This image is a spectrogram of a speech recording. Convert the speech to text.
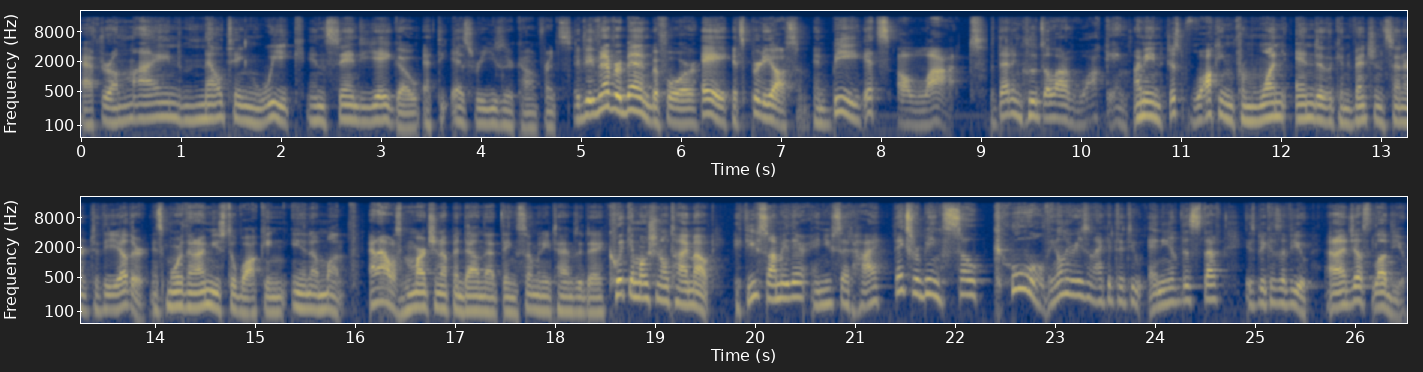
after a mind melting week in San Diego at the Esri User Conference. If you've never been before, A, it's pretty awesome, and B, it's a lot. But that includes a lot of walking. I mean, just walking from one end of the convention center to the other is more than I'm used to walking in a month. And I was marching up and down that thing so many times a day. Quick emotional timeout. If you saw me there and you said hi, thanks for being so cool. The only reason I get to do any of this stuff is because of you, and I just love you.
